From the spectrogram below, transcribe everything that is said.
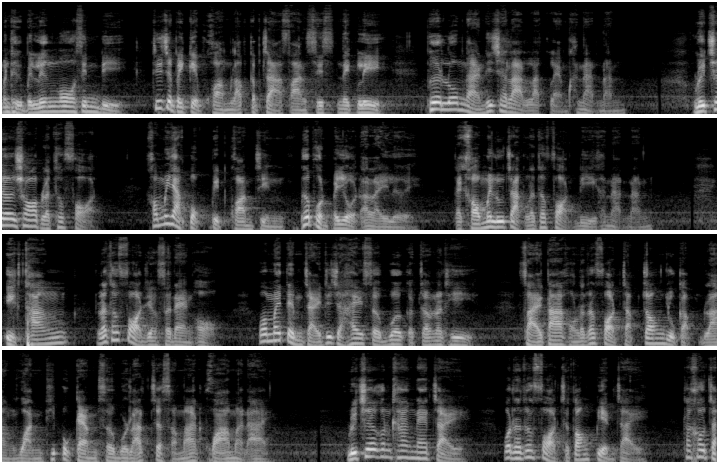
มันถือเป็นเรื่องโง่สิ้นดี ที่จะไปเก็บความลับกับจ่าฟรานซิสเนกลีเพื่อนร่วมงานที่ฉลาดหลักแหลมขนาดนั้นริชเชอร์ชอบลัตเทอร์ฟอร์ดเขาไม่อยากปกปิดความจริง เพื่อผลประโยชน์อะไรเลย แต่เขาไม่รู้จักลัตเทอร์ฟอร์ดดีขนาดนั้น อีกทั้งลัตเทอร์ฟอร์ดยังแสดงออกว่าไม่เต็มใจที่จะให้เซิร์ฟเวอร์กับเจ้าหน้าที่ สายตาของลัตเทอร์ฟอร์ดจับจ้องอยู่กับรางวัลที่โปรแกรมเซอร์โบรัสจะสามารถคว้ามาได้ริชเชอร์ค่อนข้างแน่ใจว่าลัตเทอร์ฟอร์ดจะต้องเปลี่ยนใจ ถ้าเข้าใจ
